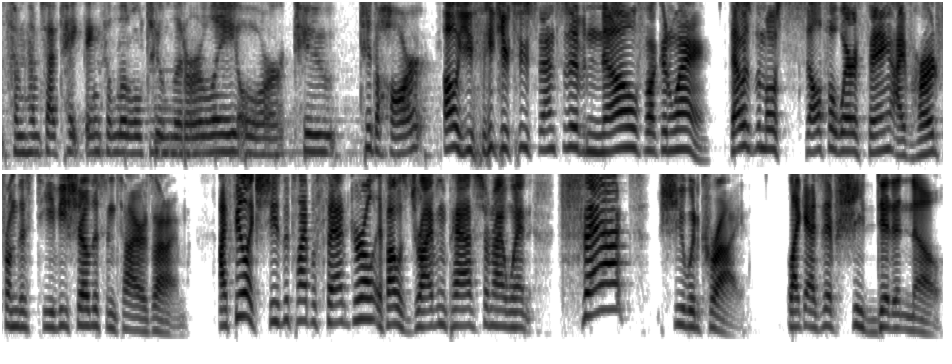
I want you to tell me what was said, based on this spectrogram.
Sometimes I take things a little too mm. literally or too to the heart. Oh, you think you're too sensitive? No fucking way. That was the most self aware thing I've heard from this TV show this entire time. I feel like she's the type of fat girl, if I was driving past her and I went, fat, she would cry. Like as if she didn't know.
